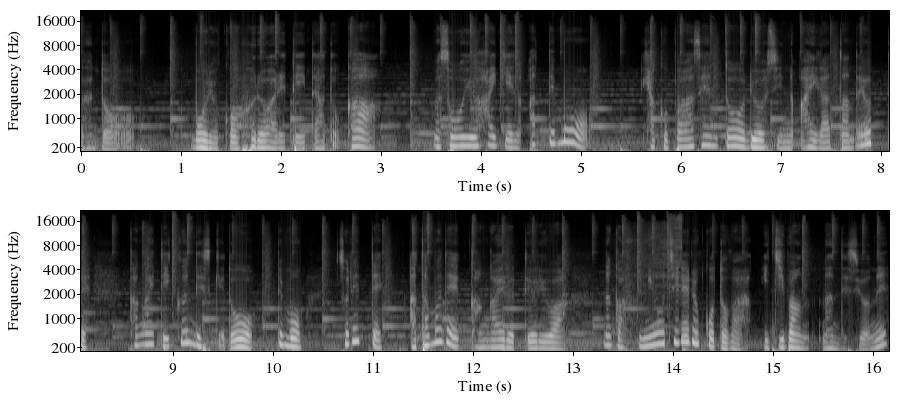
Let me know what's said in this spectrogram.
うんと、暴力を振るわれていたとか、まあ、そういう背景があっても100%両親の愛があったんだよって考えていくんですけどでもそれって頭で考えるっていうよりはなんか腑に落ちれることが一番なんですよね。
